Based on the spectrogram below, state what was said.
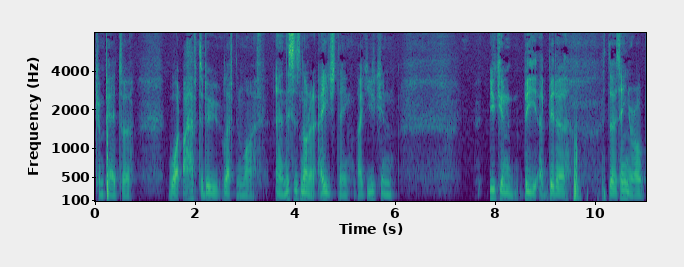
compared to what I have to do left in life. And this is not an age thing. Like you can you can be a bitter 13 year old,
